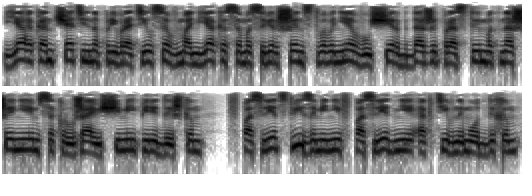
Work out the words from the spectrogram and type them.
я окончательно превратился в маньяка самосовершенствования в ущерб даже простым отношениям с окружающими и передышкам, впоследствии заменив последние активным отдыхом,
